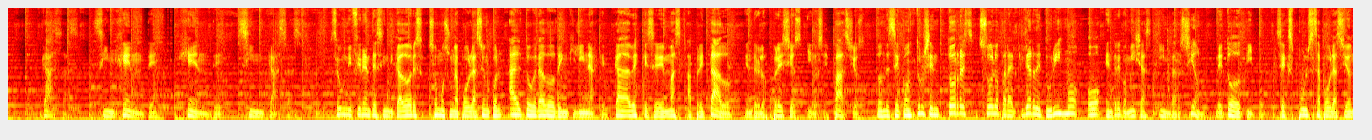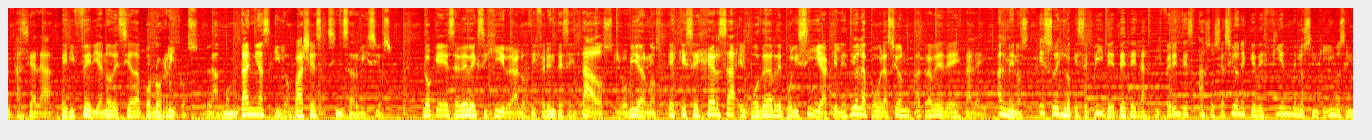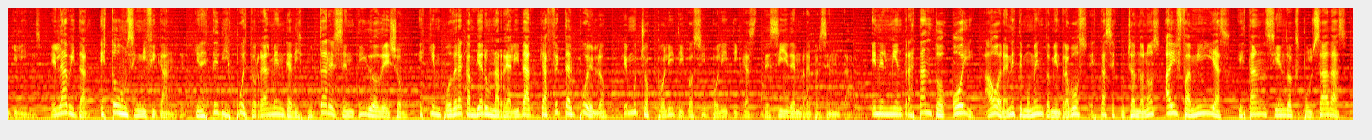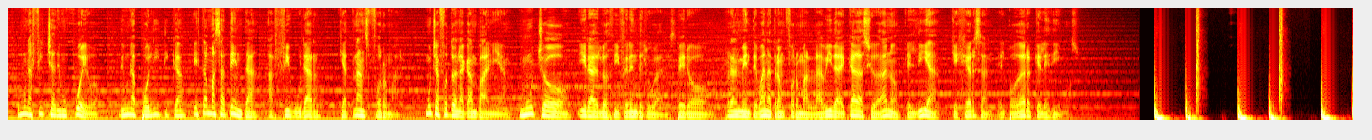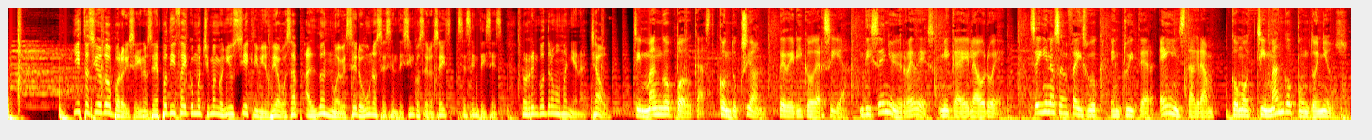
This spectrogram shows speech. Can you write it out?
Casas sin gente, gente sin casas. Según diferentes indicadores, somos una población con alto grado de inquilinaje, cada vez que se ve más apretado entre los precios y los espacios, donde se construyen torres solo para alquiler de turismo o, entre comillas, inversión de todo tipo. Se expulsa población hacia la periferia no deseada por los ricos, las montañas y los valles sin servicios. Lo que se debe exigir a los diferentes estados y gobiernos es que se ejerza el poder de policía que les dio la población a través de esta ley. Al menos eso es lo que se pide desde las diferentes asociaciones que defienden los inquilinos e inquilinas. El hábitat es todo un significante. Quien esté dispuesto realmente a disputar el sentido de ello es quien podrá cambiar una realidad que afecta al pueblo que muchos políticos y políticas deciden representar. En el mientras tanto, hoy, ahora, en este momento, mientras vos estás escuchándonos, hay familias que están siendo expulsadas como una ficha de un juego, de una política que está más atenta a figurar que a transformar. Mucha foto en la campaña, mucho ir a los diferentes lugares, pero realmente van a transformar la vida de cada ciudadano el día que ejerzan el poder que les dimos. Y esto ha sido todo por hoy. Seguimos en Spotify como Chimango News y escribinos vía WhatsApp al 2901 6506 66. Nos reencontramos mañana. Chao. Chimango Podcast. Conducción. Federico García. Diseño y redes. Micaela Orué. Seguinos en Facebook, en Twitter e Instagram como chimango.news.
